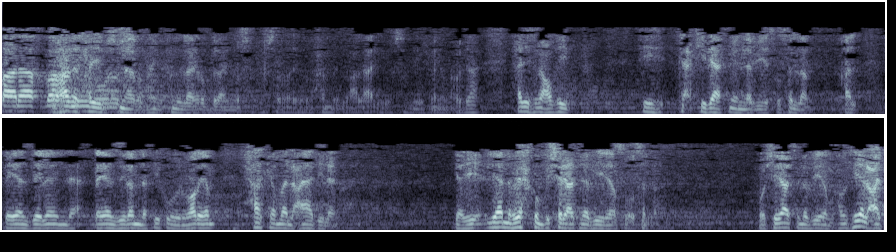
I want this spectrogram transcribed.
قال أخبرني وهذا الحديث. بسم الله الرحمن الرحيم. الحمد لله رب العالمين والصلاه والسلام على محمد وعلى آله وصحبه أجمعين. وبعد. حديث عظيم. فيه تأكيدات من النبي صلى الله عليه وسلم. قال لينزلن لينزلن فيكم ابن مريم حكما عادلا. يعني لأنه يحكم بشريعة نبينا صلى الله عليه وسلم. وشريعة نبينا محمد هي العدل.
